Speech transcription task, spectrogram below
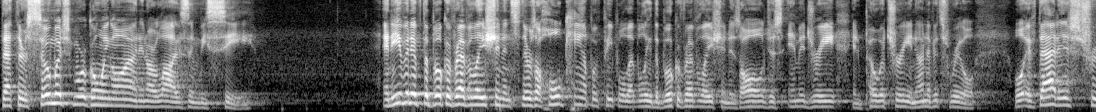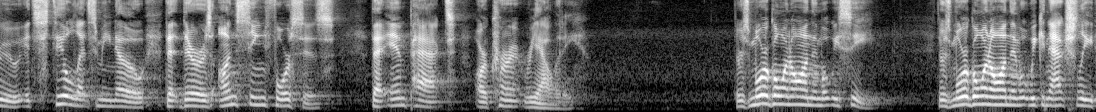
that there's so much more going on in our lives than we see. And even if the book of Revelation, and there's a whole camp of people that believe the book of Revelation is all just imagery and poetry and none of it's real. Well, if that is true, it still lets me know that there is unseen forces that impact our current reality. There's more going on than what we see. There's more going on than what we can actually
